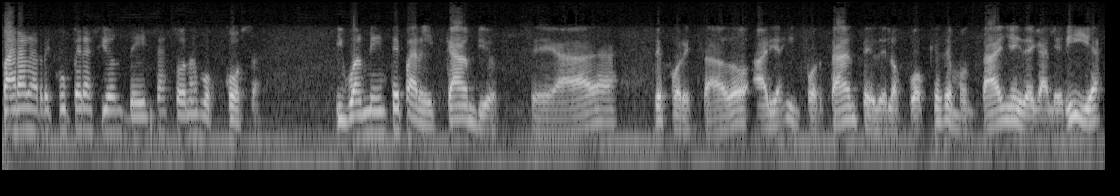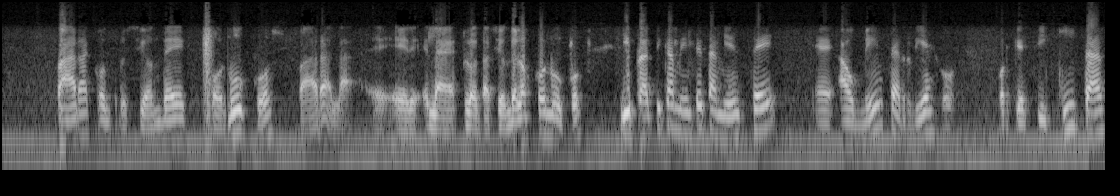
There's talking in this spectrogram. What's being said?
para la recuperación de esas zonas boscosas. Igualmente para el cambio, se ha deforestado áreas importantes de los bosques de montaña y de galería para construcción de conucos, para la, eh, eh, la explotación de los conucos y prácticamente también se eh, aumenta el riesgo, porque si quitas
